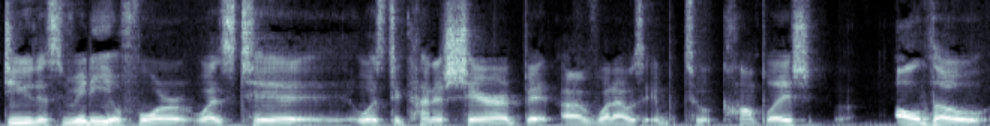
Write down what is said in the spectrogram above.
do this video for was to was to kind of share a bit of what I was able to accomplish although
